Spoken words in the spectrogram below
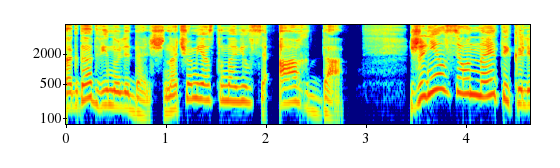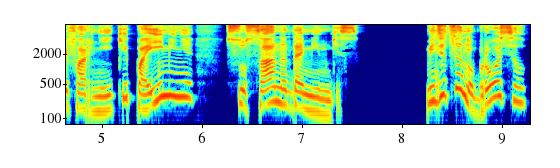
Тогда двинули дальше. На чем я остановился? Ах, да. Женился он на этой калифорнийке по имени Сусана Домингес. Медицину бросил,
